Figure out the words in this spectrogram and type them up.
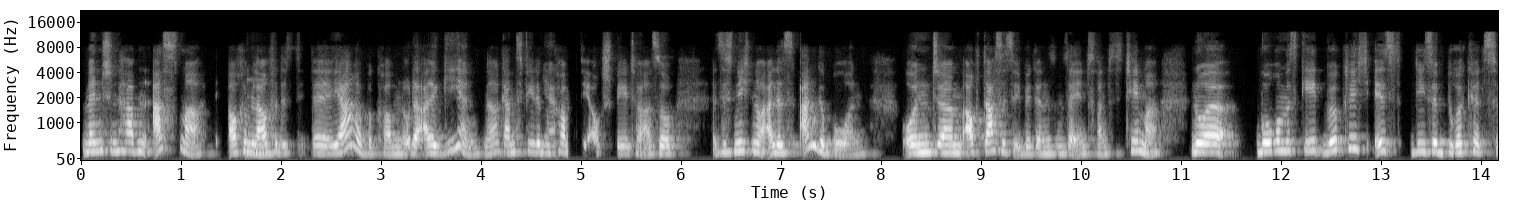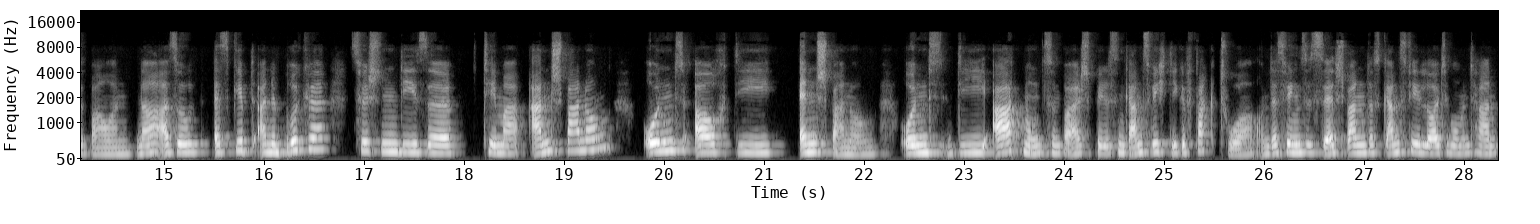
Menschen haben Asthma auch im mhm. Laufe des, der Jahre bekommen oder Allergien, ne. Ganz viele ja. bekommen sie auch später. Also, es ist nicht nur alles angeboren. Und ähm, auch das ist übrigens ein sehr interessantes Thema. Nur worum es geht wirklich, ist diese Brücke zu bauen. Ne? Also es gibt eine Brücke zwischen diese Thema Anspannung und auch die Entspannung. Und die Atmung zum Beispiel ist ein ganz wichtiger Faktor. Und deswegen ist es sehr spannend, dass ganz viele Leute momentan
